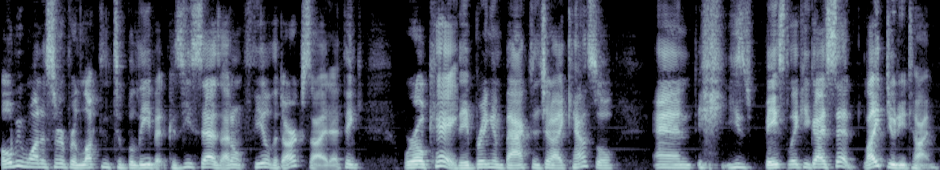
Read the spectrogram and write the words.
Obi Wan is sort of reluctant to believe it because he says, "I don't feel the dark side. I think we're okay." They bring him back to Jedi Council, and he's basically, like you guys said, light duty time.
